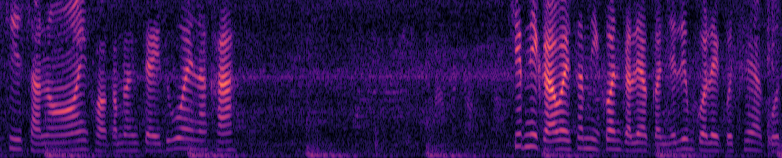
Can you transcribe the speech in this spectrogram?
FC สาวน้อยขอกำลังใจด้วยนะคะ คลิปนี้ก็เอาไว้ซ้ำนี้ก่อนกันแล้วกันอย่าลืมกดไลค์กดแชร์กด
